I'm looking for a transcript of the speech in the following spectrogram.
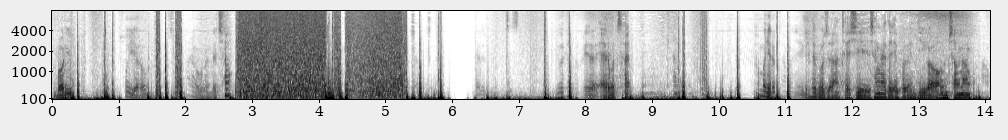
머리 소위 여러분 체화라고 그러는데 그래요. 에르버타이징 캠페인 한번 이렇게 한번 얘기를 해보자. 대시 생각돼 있고요. 네가 엄청난 광고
